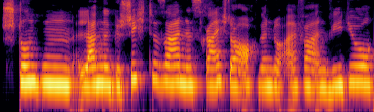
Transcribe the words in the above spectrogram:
Stunden lange Geschichte sein. Es reicht doch auch, wenn du einfach ein Video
